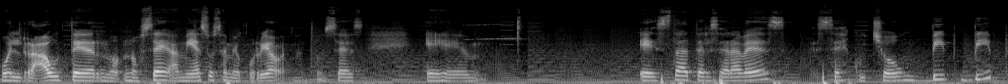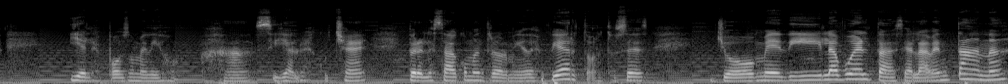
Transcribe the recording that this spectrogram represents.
o el router, no, no sé, a mí eso se me ocurrió. Entonces, eh, esta tercera vez se escuchó un bip bip y el esposo me dijo, ajá, sí, ya lo escuché, pero él estaba como entre dormido y despierto. Entonces yo me di la vuelta hacia la ventana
